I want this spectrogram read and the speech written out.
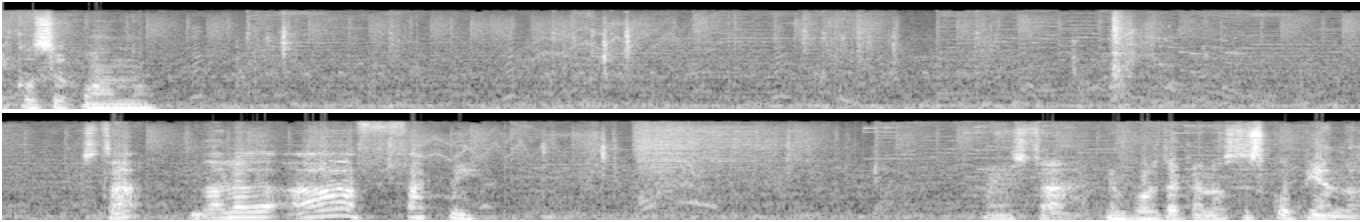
Meco ese jugando. Está. Dale. Ah, fuck me. Ahí está. No importa que no esté escupiendo.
